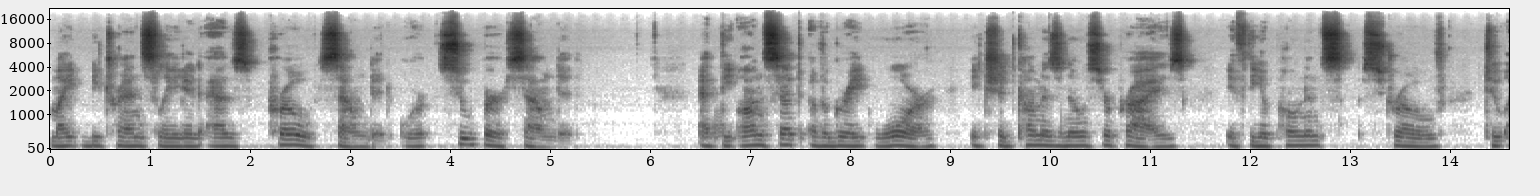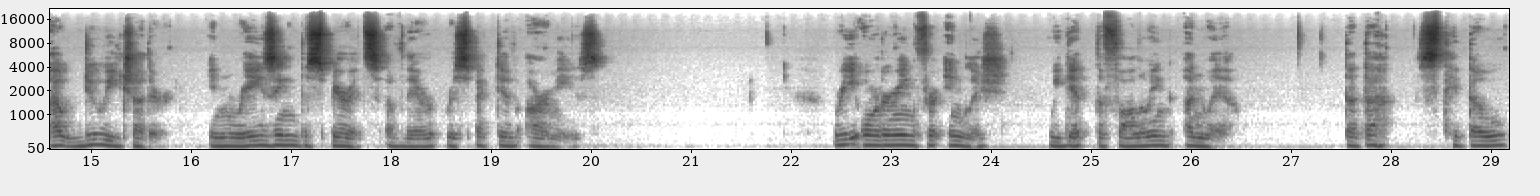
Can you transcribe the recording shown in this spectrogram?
might be translated as pro sounded or super sounded. At the onset of a great war, it should come as no surprise if the opponents strove to outdo each other in raising the spirits of their respective armies. Reordering for English, we get the following Anvaya. Tata sthitau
